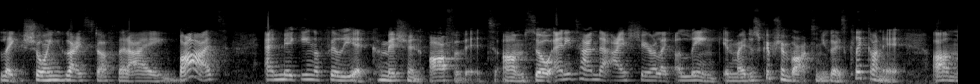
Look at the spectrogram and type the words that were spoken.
like showing you guys stuff that I bought and making affiliate commission off of it. Um, so anytime that I share like a link in my description box and you guys click on it, um,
